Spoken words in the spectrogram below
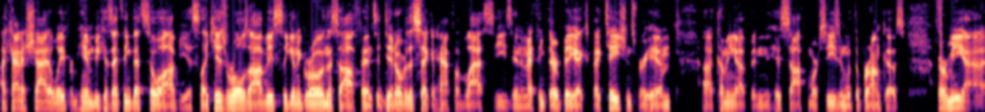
I kind of shied away from him because I think that's so obvious. Like his role is obviously going to grow in this offense. It did over the second half of last season, and I think there are big expectations for him uh, coming up in his sophomore season with the Broncos. For me, I,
